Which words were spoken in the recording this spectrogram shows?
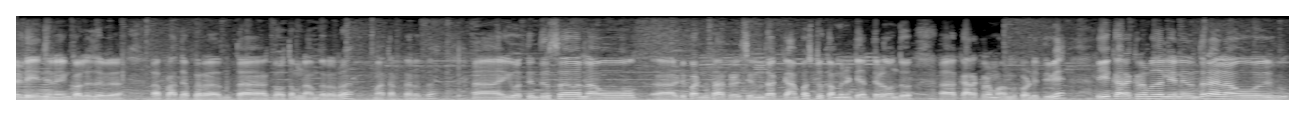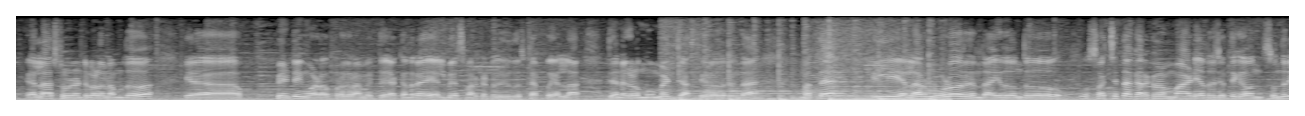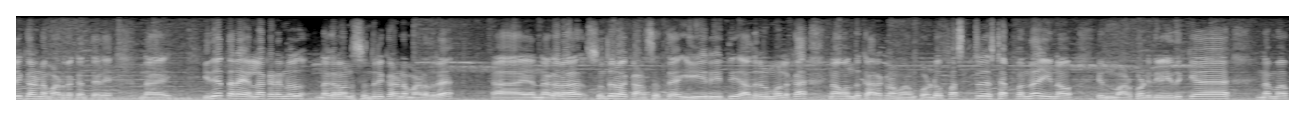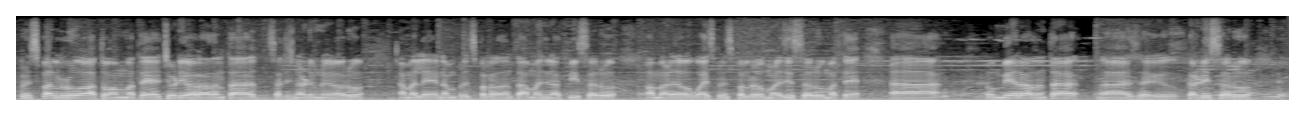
ಎಲ್ ಡಿ ಇಂಜಿನಿಯರಿಂಗ್ ಕಾಲೇಜ್ ಪ್ರಾಧ್ಯಾಪಕರಂತ ಗೌತಮ್ ನಾಮದರವರು ಮಾತಾಡ್ತಾ ಇರೋದು. ಇವತ್ತಿನ ದಿವಸ ನಾವು ಡಿಪಾರ್ಟ್ಮೆಂಟ್ ಆರ್ಕಿಟೆಕ್ಚರಿಂದ ಕ್ಯಾಂಪಸ್ ಟು ಕಮ್ಯುನಿಟಿ ಅಂತೇಳಿ ಒಂದು ಕಾರ್ಯಕ್ರಮ ಹಮ್ಮಿಕೊಂಡಿದ್ದೀವಿ. ಈ ಕಾರ್ಯಕ್ರಮದಲ್ಲಿ ಏನೇನೆಂದರೆ ನಾವು ಎಲ್ಲ ಸ್ಟೂಡೆಂಟ್ಗಳು ನಮ್ಮದು ಪೇಂಟಿಂಗ್ ಮಾಡೋ ಪ್ರೋಗ್ರಾಮ್ ಇತ್ತು. ಯಾಕಂದರೆ ಎಲ್ ಬಿ ಎಸ್ ಮಾರ್ಕೆಟ್ ಇದು ಸ್ಟೆಪ್ ಎಲ್ಲ ಜನಗಳ ಮೂಮೆಂಟ್ ಜಾಸ್ತಿ ಇರೋದ್ರಿಂದ. ಮತ್ತು ಇಲ್ಲಿ ಎಲ್ಲರೂ ನೋಡೋದ್ರಿಂದ ಇದೊಂದು ಸ್ವಚ್ಛತಾ ಕಾರ್ಯಕ್ರಮ ಮಾಡಿ ಅದ್ರ ಜೊತೆಗೆ ಒಂದು ಸುಂದರೀಕರಣ ಮಾಡಬೇಕಂತೇಳಿ ನ ಇದೇ ಥರ ಎಲ್ಲ ಕಡೆನೂ ನಗರವನ್ನು ಸುಂದರೀಕರಣ ಮಾಡಿದ್ರೆ ನಗರ ಸುಂದರವಾಗಿ ಕಾಣಿಸುತ್ತೆ. ಈ ರೀತಿ ಅದರ ಮೂಲಕ ನಾವೊಂದು ಕಾರ್ಯಕ್ರಮ ಹಮ್ಮಿಕೊಂಡು ಫಸ್ಟ್ ಸ್ಟೆಪ್ಪನ್ನು ಈ ನಾವು ಇದನ್ನ ಮಾಡ್ಕೊಂಡಿದ್ದೀವಿ. ಇದಕ್ಕೆ ನಮ್ಮ ಪ್ರಿನ್ಸಿಪಾಲ್ರು ಅಥವಾ ಮತ್ತು ಎಚ್ ಒ ಡಿ ಅವರಾದಂಥ ಸತೀಶ್ ಅವರು, ಆಮೇಲೆ ನಮ್ಮ ಪ್ರಿನ್ಸಿಪಲ್ ಆದಂಥ ಮಂಜುನಾಥ್ ಪಿ ಸರು, ಆಮೇಲೆ ವೈಸ್ ಪ್ರಿನ್ಸಿಪಲ್ರು ಮಳಜಿ ಸರು, ಮತ್ತು ಮೇಯರ್ ಆದಂಥ ಕರಡಿ ಸರು,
